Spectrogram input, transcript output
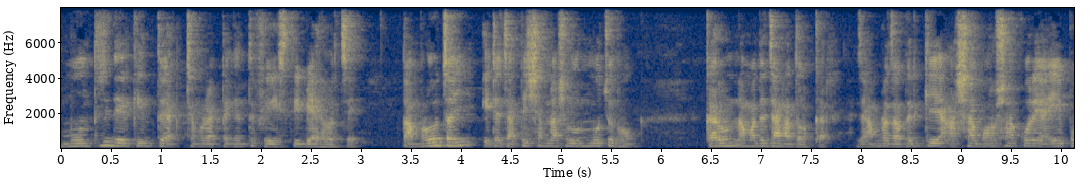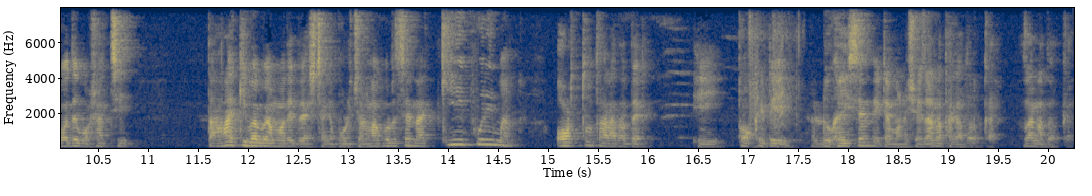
মন্ত্রীদের কিন্তু একটা পর একটা কিন্তু ফেরিস্তি বের হচ্ছে। তো আমরাও চাই এটা জাতির সামনে আসলে উন্মোচন হোক। কারণ আমাদের জানা দরকার যে আমরা যাদেরকে আশা, ভরসা করে এই পদে বসাচ্ছি, তারা কীভাবে আমাদের দেশটাকে পরিচালনা করেছেন আর কি পরিমাণ অর্থ তারা তাদের এই পকেটে ঢুকাইছেন, এটা মানুষের জানা থাকা দরকার, জানা দরকার।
